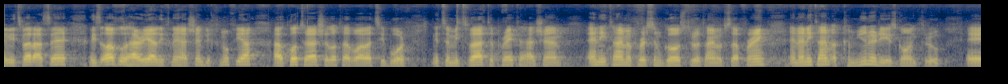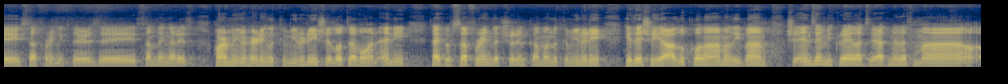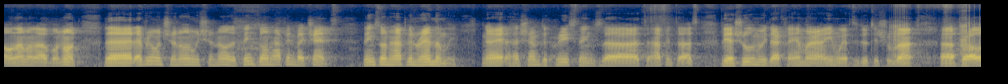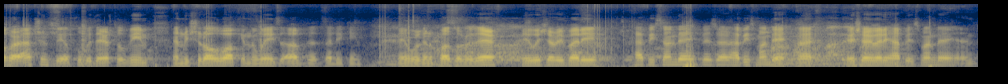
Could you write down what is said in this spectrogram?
מצווה עשה, לזעוק ולהריע לפני השם בכנופיה על כל תורה שלא תבוא על הציבור. It's a mitzvah to pray to Hashem anytime a person goes through a time of suffering and anytime a community is going through a suffering. If there's a something that is harming or hurting the community, shelotavo on any type of suffering that shouldn't come on the community, that everyone should know and we should know that things don't happen by chance. Things don't happen randomly. Right? Hashem decrees things uh, to happen to us. We have to do teshuvah uh, for all of our actions. And we should all walk in the ways of the tzaddikim. And we're going to pause over there. We wish everybody happy Sunday. Happy Monday. Right. Wish everybody happy Monday. And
